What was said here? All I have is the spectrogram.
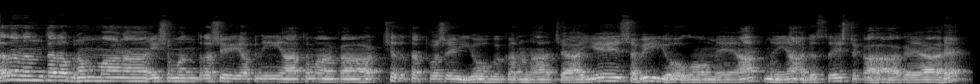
तदनंतर ब्रह्माणा इस मंत्र से अपनी आत्मा का अक्षर तत्व से योग करना चाहिए। सभी योगों में आत्मयाग श्रेष्ठ कहा गया है।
